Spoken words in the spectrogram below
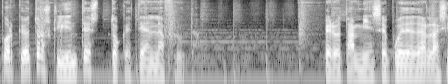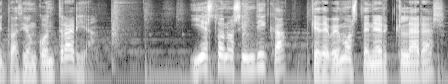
porque otros clientes toquetean la fruta. Pero también se puede dar la situación contraria, y esto nos indica que debemos tener claras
